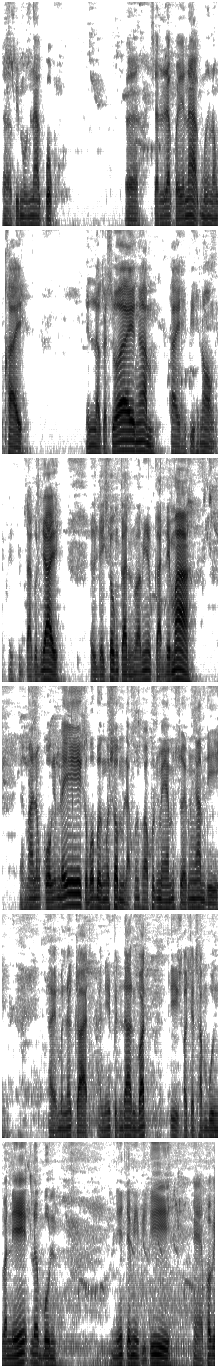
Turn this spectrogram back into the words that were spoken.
เออเป็นมุมนาคปกเออสัญลักษณ์พญานาคเมืองหนองคายเห็นแล้วก็สวยงามไทยให้พี่ให้น้องให้คุณตาคุณยายเออได้ชมกันว่ามีโอกาสได้มาแต่มาน้ำโขงยังได้กับว่าเบิงมาส้มแหละคุณพ่อคุณแม่มันสวยมันงามดี ให้บรรยากาศ อันนี้เป็นด้านวัดที่เขาจะทำบุญวันนี้เริ่มบุญนนี้จะมีพิธีแห่พระเว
